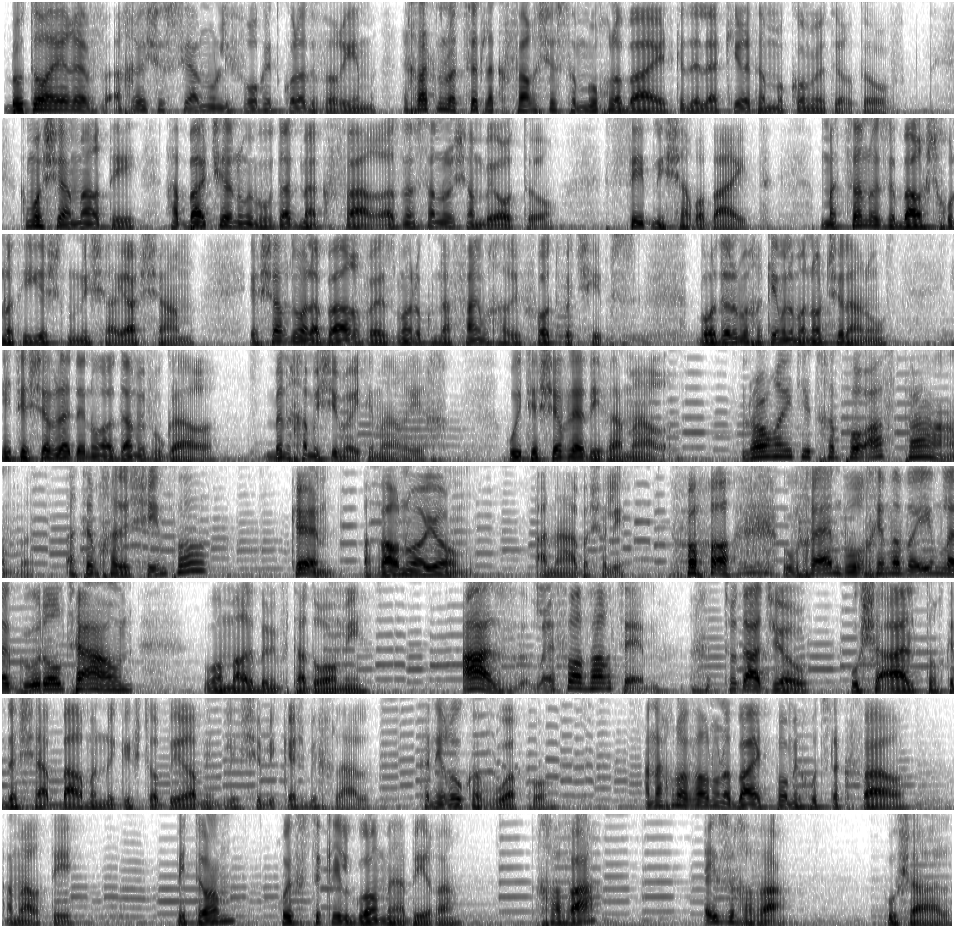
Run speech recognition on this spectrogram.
באותו הערב, אחרי שסיימנו לפרוק את כל הדברים, החלטנו לצאת לכפר שסמוך לבית כדי להכיר את המקום יותר טוב. כמו שאמרתי, הבית שלנו מבודד מהכפר, אז נסענו לשם באוטו. סיד נשאר בבית. מצאנו איזה בר שכונתי ישנוני שהיה שם. ישבנו על הבר והזמנו כנפיים חריפות וצ'יפס. בעודנו מחכים למנות שלנו, התיישב לידינו אדם מבוגר, בן חמישים הייתי מעריך. הוא התיישב לידי ואמר, לא ראיתי אתכם פה אף פעם. אתם חדשים פה? כן, עברנו היום, ענה אבא שלי. ובכן, ברוכים הבאים ל-good old town, הוא אמר לי במבטא דרומי. אז, לאיפה עברתם? תודה, ג'ו. הוא שאל תוך כדי שהברמן מגיש לו בירה מבלי שביקש בכלל. כנראה הוא קבוע פה. אנחנו עברנו לבית פה מחוץ לכפר, אמרתי. פתאום הוא הפסיק ללגום מהבירה. חווה? איזה חווה? הוא שאל.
